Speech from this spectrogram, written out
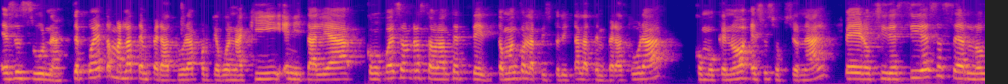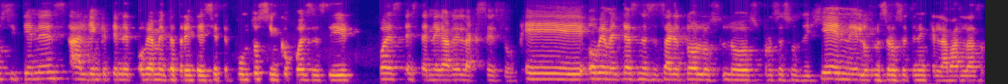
Esa es una. Se puede tomar la temperatura porque, bueno, aquí en Italia, como puede ser un restaurante, te toman con la pistolita la temperatura, como que no, eso es opcional, pero si decides hacerlo, si tienes alguien que tiene obviamente 37.5, puedes decir, puedes este, negarle el acceso. Eh, obviamente es necesario todos los, los, procesos de higiene, los meseros se tienen que lavar, las,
